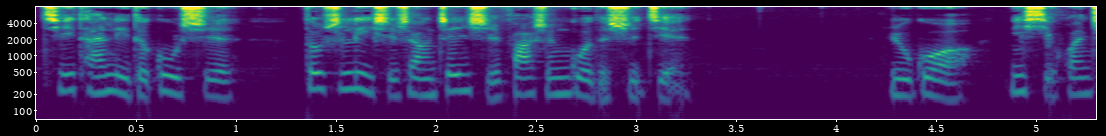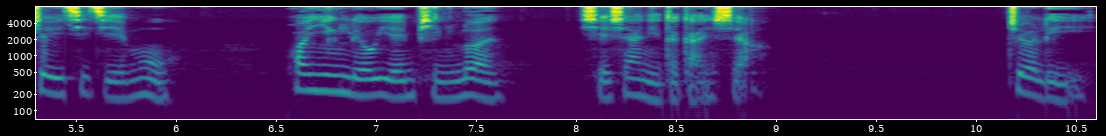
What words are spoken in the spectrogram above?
奇谈里的故事都是历史上真实发生过的事件。如果你喜欢这一期节目，欢迎留言评论，写下你的感想。这里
